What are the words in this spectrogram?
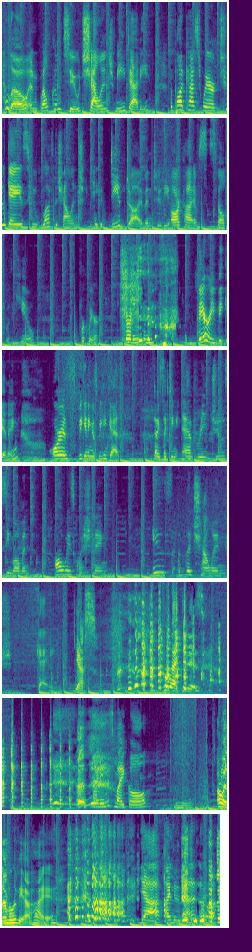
Hello, and welcome to Challenge Me Daddy, the podcast where two gays who love the challenge take a deep dive into the archives, spelled with a Q, for queer, starting from the very beginning, or as beginning as we can get, dissecting every juicy moment, always questioning is the challenge gay? Yes. Correct, it is. My name is Michael. Oh, and I'm Olivia. Hi. yeah, I knew that. Uh-huh.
